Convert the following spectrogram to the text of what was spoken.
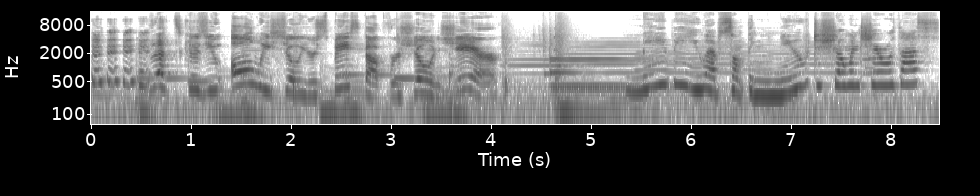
That's because you always show your space top for show and share. maybe you have something new to show and share with us?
